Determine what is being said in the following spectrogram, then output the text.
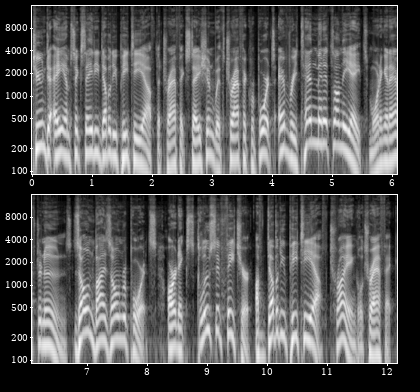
Tune to AM 680 WPTF, the traffic station with traffic reports every 10 minutes on the 8s, morning and afternoons. Zone by zone reports are an exclusive feature of WPTF Triangle Traffic.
